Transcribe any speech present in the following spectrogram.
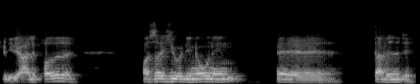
fordi de aldrig prøvet det. Og så hiver de nogen ind, uh, der ved det.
